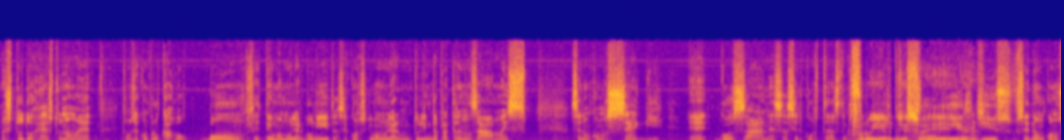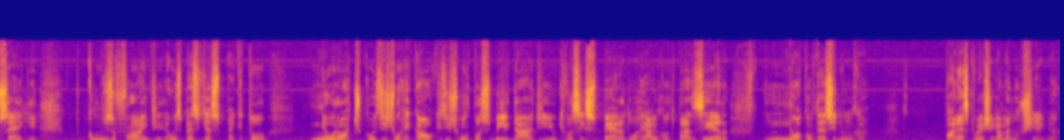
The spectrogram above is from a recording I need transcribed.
Mas todo o resto não é. Então você compra um carro bom, você tem uma mulher bonita, você conseguiu uma mulher muito linda para transar, mas você não consegue é, gozar nessa circunstância. Fruir disso aí, fruir disso. Você não consegue. Como diz o Freud, é uma espécie de aspecto neurótico. Existe um recalque, existe uma impossibilidade. E o que você espera do real enquanto prazer não acontece nunca. Parece que vai chegar, mas não chega.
